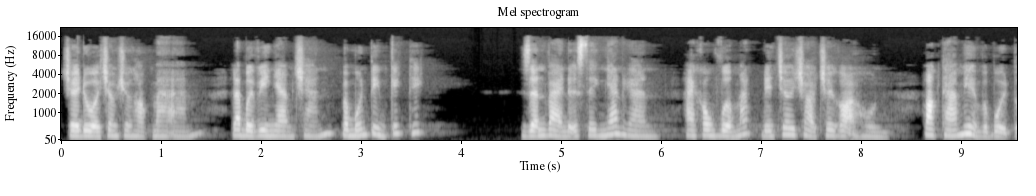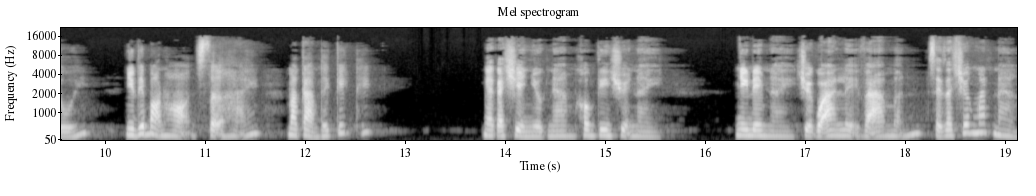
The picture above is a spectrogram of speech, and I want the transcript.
Chơi đùa trong trường học ma ám Là bởi vì nhàm chán và muốn tìm kích thích. Dẫn vài nữ sinh nhát gan Hay không vừa mắt đến chơi trò chơi gọi hồn Hoặc thám hiểm vào buổi tối, Nhìn thấy bọn họ sợ hãi Mà cảm thấy kích thích. Ngay cả chị Nhược Nam không tin chuyện này, Nhưng đêm này chuyện của An Lệ và A Mẫn Xảy ra trước mắt nàng,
